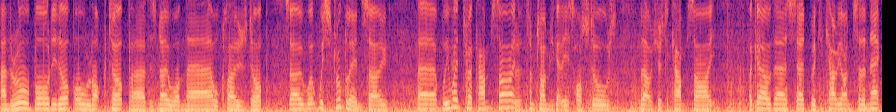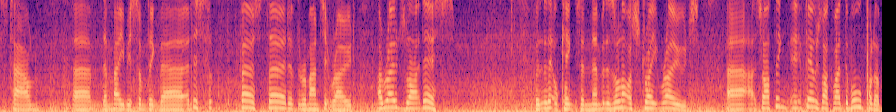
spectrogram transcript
and they're all boarded up, all locked up. Uh, there's no one there, all closed up. So we're, we're struggling. So uh, we went to a campsite. Sometimes you get these hostels, but that was just a campsite. A girl there said we could carry on to the next town. Um, there may be something there. And this first third of the Romantic Road are roads like this with little kinks in them but there's a lot of straight roads uh, so I think it feels like I've had the wall put up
